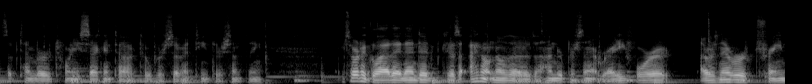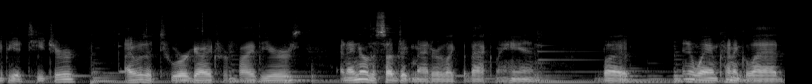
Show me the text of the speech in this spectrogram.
September 22nd to October 17th or something. I'm sort of glad it ended because I don't know that I was 100% ready for it. I was never trained to be a teacher. I was a tour guide for five years, and I know the subject matter like the back of my hand. But in a way, I'm kind of glad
